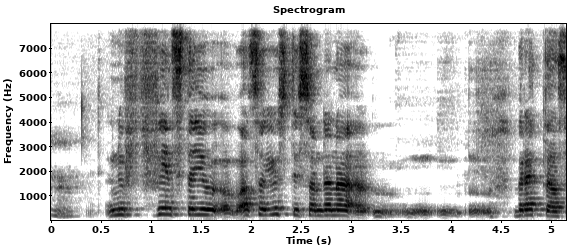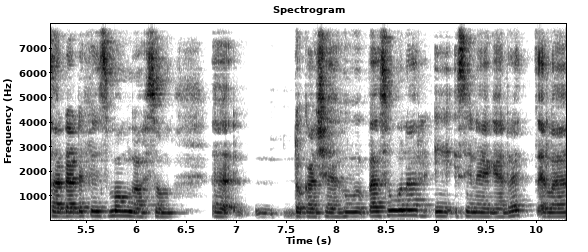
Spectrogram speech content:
Mm. nu finns det ju, alltså just i sådana mm, berättelser där det finns många som eh, då kanske är huvudpersoner i sin egen rätt eller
